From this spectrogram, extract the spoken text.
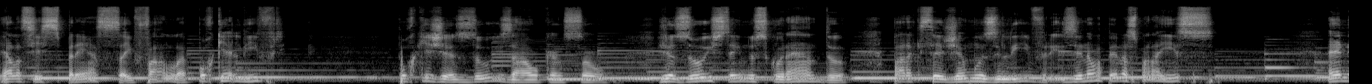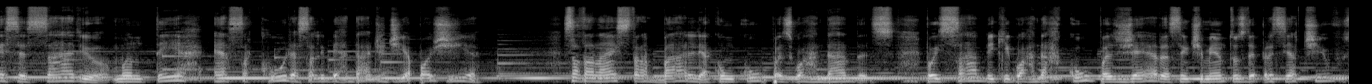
ela se expressa e fala porque é livre, porque Jesus a alcançou. Jesus tem nos curado para que sejamos livres e não apenas para isso. É necessário manter essa cura, essa liberdade dia após dia. Satanás trabalha com culpas guardadas, pois sabe que guardar culpas gera sentimentos depreciativos.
